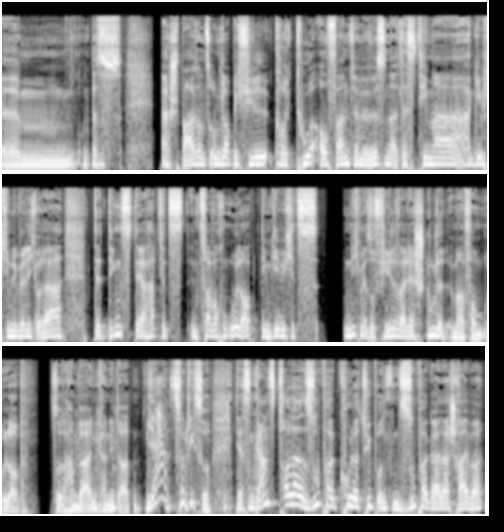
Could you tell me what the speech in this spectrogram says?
Ähm, und das ist, erspart uns unglaublich viel Korrekturaufwand, wenn wir wissen, das Thema ah, gebe ich dem lieber nicht. Oder der Dings, der hat jetzt in zwei Wochen Urlaub, dem gebe ich jetzt nicht mehr so viel, weil der schludert immer vom Urlaub. So, da haben wir einen Kandidaten. Ja, ist wirklich so. Der ist ein ganz toller, super cooler Typ und ein super geiler Schreiber.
